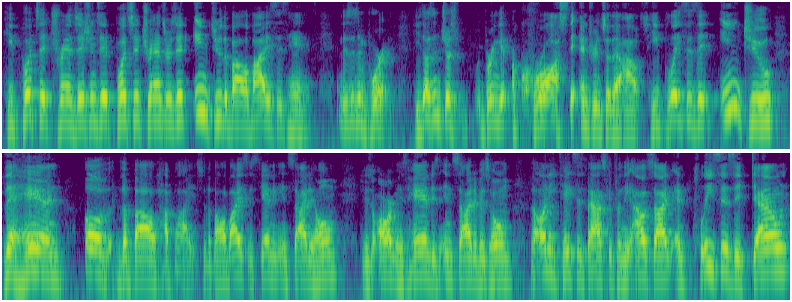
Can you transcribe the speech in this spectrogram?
he puts it, transitions it, puts it, transfers it into the balabayas' hands. And this is important. He doesn't just bring it across the entrance of the house. He places it into the hand of the Baal Habayis. So the Baal Habayis is standing inside his home. His arm, his hand is inside of his home. The Ani takes his basket from the outside and places it down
